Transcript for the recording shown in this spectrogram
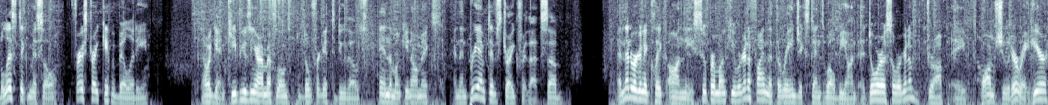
ballistic missile, first strike capability, now again, keep using your IMF loans, don't forget to do those, in the Monkeynomics, and then preemptive strike for that sub. And then we're going to click on the Super Monkey, we're going to find that the range extends well beyond Adora, so we're going to drop a bomb shooter right here.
